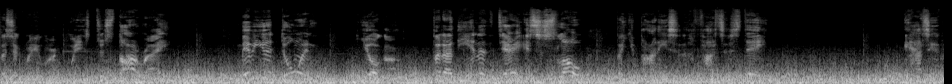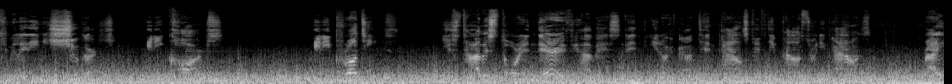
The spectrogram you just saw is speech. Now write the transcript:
That's a great way to start, right? Maybe you're doing yoga, but at the end of the day, it's slow, but your body is in a faster state. It hasn't accumulated any sugars, any carbs, any proteins. You still have a store in there if you have a, you know, if you have 10 pounds, 15 pounds, 20 pounds, right?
